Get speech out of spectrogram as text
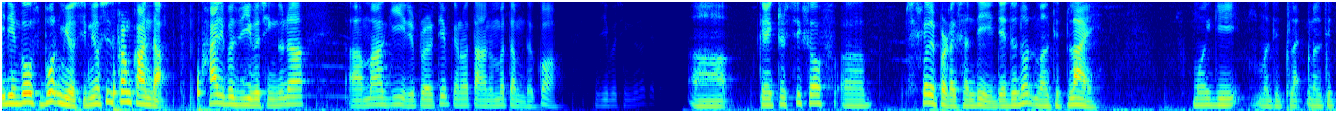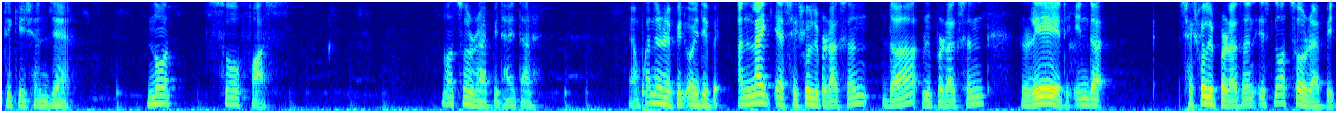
it involves both meiosis meiosis क्रम कांदा हारिबा जीव सिंगदुना मागी रिप्रोडक्टिव कनो तानु मतम द को जीव सिंगदुना characteristics of uh, sexual reproduction they do not multiply. moigi multiply multiplication je not so fast not so rapid hai tar yam kana rapid oi debe unlike asexual reproduction the reproduction rate in the sexual reproduction is not so rapid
